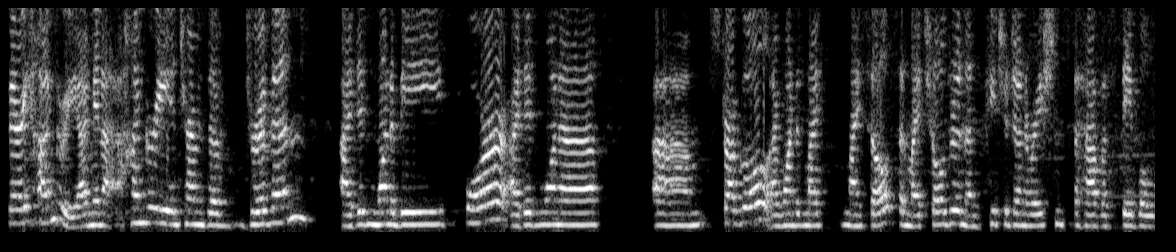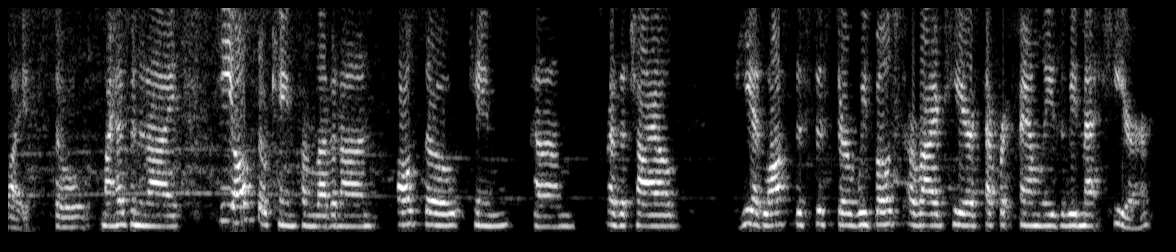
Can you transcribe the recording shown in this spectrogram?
very hungry. I mean, hungry in terms of driven. I didn't want to be poor. I didn't want to um, struggle. I wanted my myself and my children and future generations to have a stable life. So my husband and I, he also came from Lebanon. Also came um, as a child. He had lost his sister. We both arrived here, separate families. And we met here,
